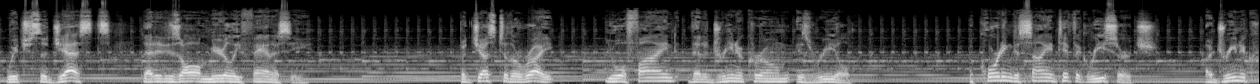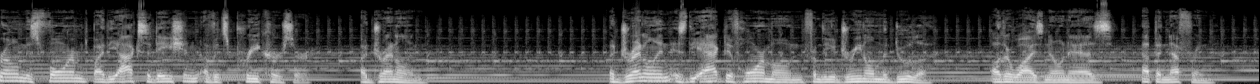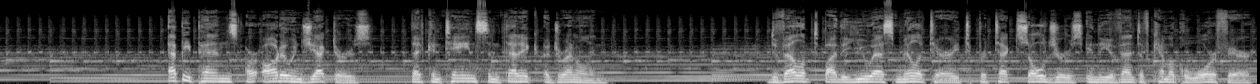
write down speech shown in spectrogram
which suggests that it is all merely fantasy. But just to the right, you will find that adrenochrome is real. According to scientific research, adrenochrome is formed by the oxidation of its precursor, adrenaline. Adrenaline is the active hormone from the adrenal medulla, otherwise known as epinephrine. EpiPens are auto injectors that contain synthetic adrenaline. Developed by the U.S. military to protect soldiers in the event of chemical warfare,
